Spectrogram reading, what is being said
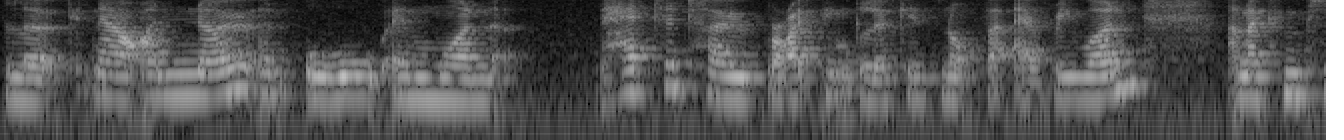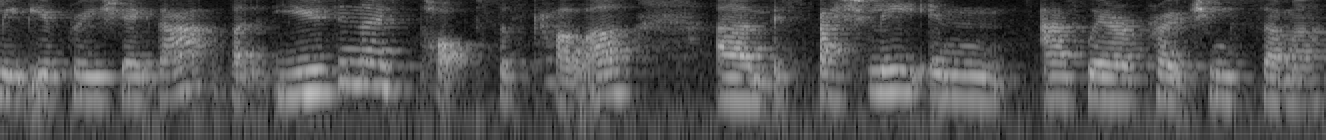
look. Now I know an all-in-one head to toe bright pink look is not for everyone and I completely appreciate that but using those pops of colour um, especially in as we're approaching summer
